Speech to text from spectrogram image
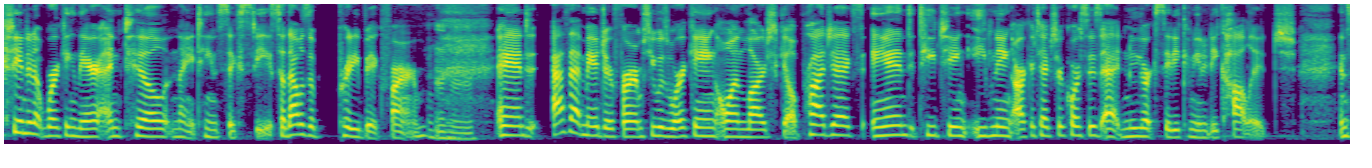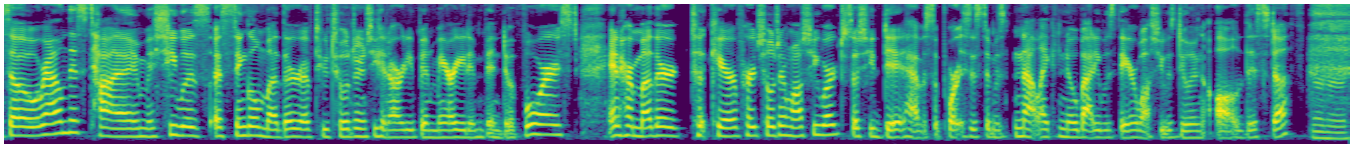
She ended up working there until 1960. So that was a pretty big firm. Mm-hmm. And at that major firm, she was working on large scale projects and teaching evening architecture courses at New York City Community College. And so around this time, she was a single mother of two children. She had already been married and been divorced. And her mother took care of her children while she worked. So she did have a support system. It's not like nobody was there while she was doing all this stuff. Mm-hmm.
